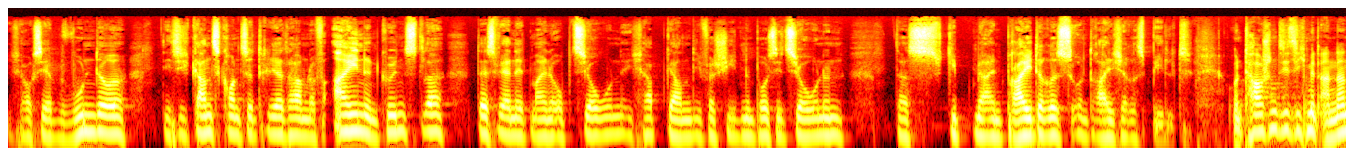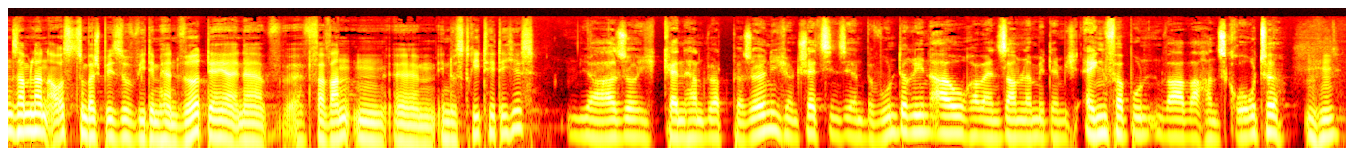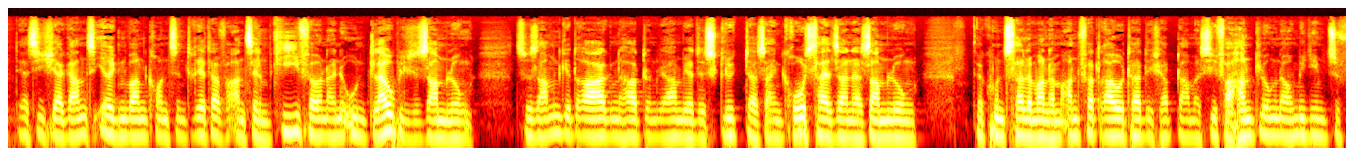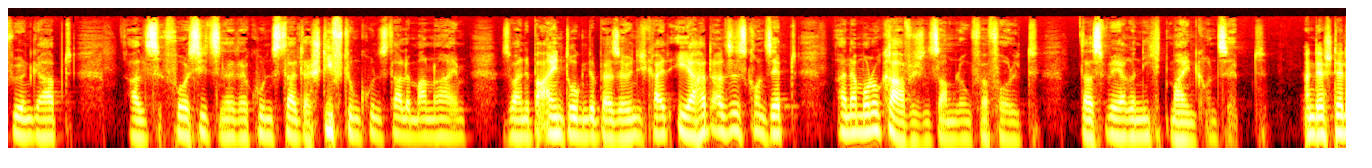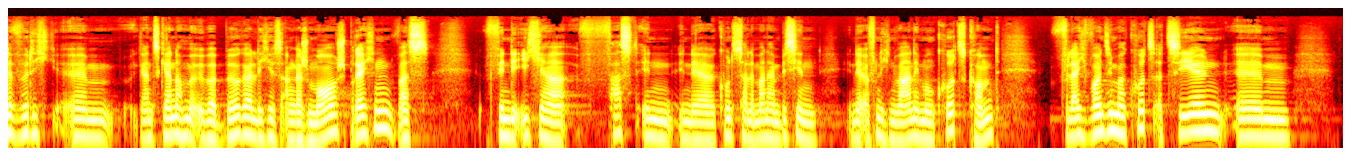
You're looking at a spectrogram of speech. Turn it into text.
die ich auch sehr bewundere, die sich ganz konzentriert haben auf einen Künstler. Das wäre nicht meine Option. Ich habe gern die verschiedenen Positionen. Das gibt mir ein breiteres und reicheres Bild. Und tauschen Sie sich mit anderen Sammlern aus, zum Beispiel so wie dem Herrn Wirth, der ja in der äh, verwandten ähm, Industrie tätig ist? Ja, also ich kenne Herrn Wirth persönlich und schätze ihn sehr und bewundere ihn auch. Aber ein Sammler, mit dem ich eng verbunden war, war Hans Grote, mhm. der sich ja ganz irgendwann konzentriert auf Anselm Kiefer und eine unglaubliche Sammlung zusammengetragen hat. Und wir haben ja das Glück, dass ein Großteil seiner Sammlung der Kunsthalle Mannheim anvertraut hat. Ich habe damals die Verhandlungen auch mit ihm zu führen gehabt als Vorsitzender der Kunsthalle, der Stiftung Kunsthalle Mannheim. Es war eine beeindruckende Persönlichkeit. Er hat also das Konzept einer monografischen Sammlung verfolgt. Das wäre nicht mein Konzept. An der Stelle würde ich ähm, ganz gern nochmal über bürgerliches Engagement sprechen, was finde ich ja fast in, in der Kunsthalle Mannheim ein bisschen in der öffentlichen Wahrnehmung kurz kommt. Vielleicht wollen Sie mal kurz erzählen, ähm,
